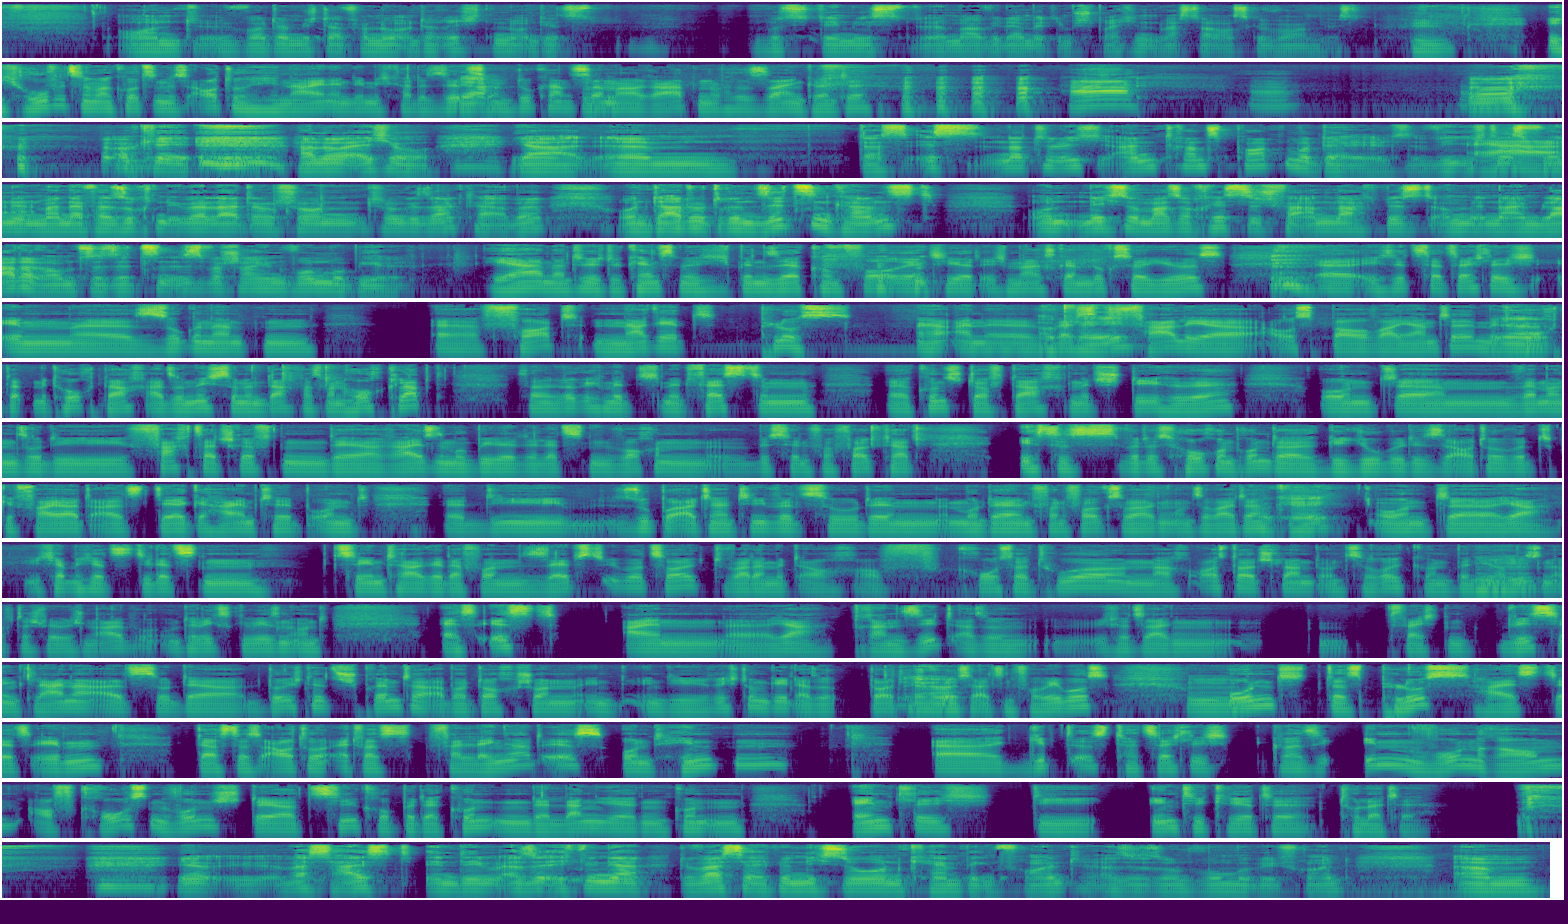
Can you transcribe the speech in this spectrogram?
und wollte mich davon nur unterrichten und jetzt muss ich demnächst äh, mal wieder mit ihm sprechen, was daraus geworden ist. Hm. Ich rufe jetzt nochmal kurz in das Auto hinein, in dem ich gerade sitze, ja. und du kannst da mal raten, was es sein könnte. ha, ha, ha. Okay, hallo Echo. Ja, ähm, das ist natürlich ein Transportmodell, wie ich ja. das vorhin in meiner versuchten Überleitung schon, schon gesagt habe. Und da du drin sitzen kannst und nicht so masochistisch veranlagt bist, um in einem Laderaum zu sitzen, ist es wahrscheinlich ein Wohnmobil. Ja, natürlich, du kennst mich. Ich bin sehr komfortorientiert. ich mag es gern luxuriös. Äh, ich sitze tatsächlich im äh, sogenannten äh, Ford Nugget Plus. Ja, eine okay. Westfalia-Ausbauvariante mit, ja. Hoch, mit Hochdach, also nicht so ein Dach, was man hochklappt, sondern wirklich mit, mit festem äh, Kunststoffdach mit Stehhöhe. Und ähm, wenn man so die Fachzeitschriften der Reisemobile der letzten Wochen ein bisschen verfolgt hat, ist es, wird es hoch und runter gejubelt. Dieses Auto wird gefeiert als der Geheimtipp und äh, die super Alternative zu den Modellen von Volkswagen und so weiter. Okay. Und äh, ja, ich habe mich jetzt die letzten zehn Tage davon selbst überzeugt, war damit auch auf großer Tour nach Ostdeutschland und zurück und bin hier noch ein mhm. bisschen auf der Schwäbischen Alb unterwegs gewesen. Und es ist ein äh, ja, Transit, also ich würde sagen, vielleicht ein bisschen kleiner als so der Durchschnittssprinter, aber doch schon in, in die Richtung geht, also deutlich ja. größer als ein VW-Bus. Mhm. Und das Plus heißt jetzt eben, dass das Auto etwas verlängert ist und hinten äh, gibt es tatsächlich quasi im Wohnraum auf großen Wunsch der Zielgruppe der Kunden, der langjährigen Kunden, endlich die integrierte Toilette. Ja, was heißt in dem, also ich bin ja, du weißt ja, ich bin nicht so ein Campingfreund, also so ein Wohnmobilfreund. Ähm,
